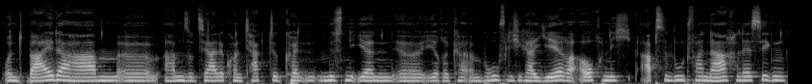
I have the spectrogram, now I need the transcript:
Und beide haben, äh, haben soziale Kontakte, können, müssen ihren, äh, ihre berufliche Karriere auch nicht absolut vernachlässigen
